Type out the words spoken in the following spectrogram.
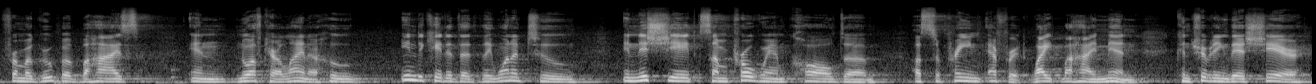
from a group of Baha'is in North Carolina who indicated that they wanted to initiate some program called uh, a Supreme Effort, White Baha'i Men contributing their share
